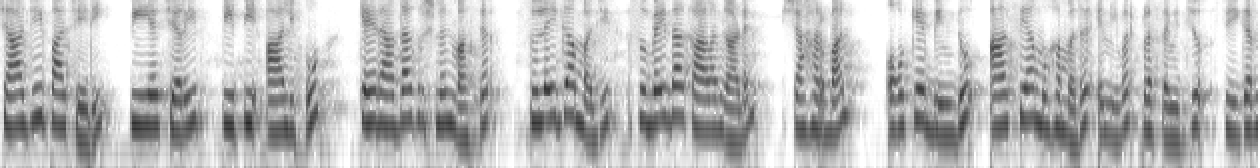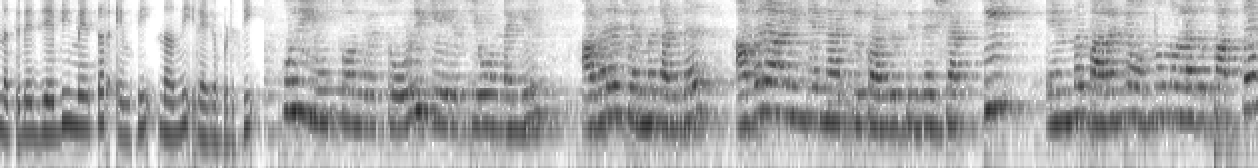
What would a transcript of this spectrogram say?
Shaji Pacheri P A ചെറീദ് P P Alippu K Radhakrishnan master Sulaikha Majeed Subaida Kalangadan Shaharban O K Bindu Asiya Muhammad എന്നിവർ പ്രസംഗിച്ചു. സ്വീകരണത്തിന് J B Mather M P നന്ദി രേഖപ്പെടുത്തി. ഒരു യൂത്ത് കോൺഗ്രസോ ഒരു കെ എസ് യു ഉണ്ടെങ്കിൽ അവരെ ചെന്ന് കണ്ട് അവരാണ് ഇന്ത്യൻ നാഷണൽ കോൺഗ്രസിന്റെ ശക്തി എന്ന് പറഞ്ഞ് ഒന്നെന്നുള്ളത് പത്തും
